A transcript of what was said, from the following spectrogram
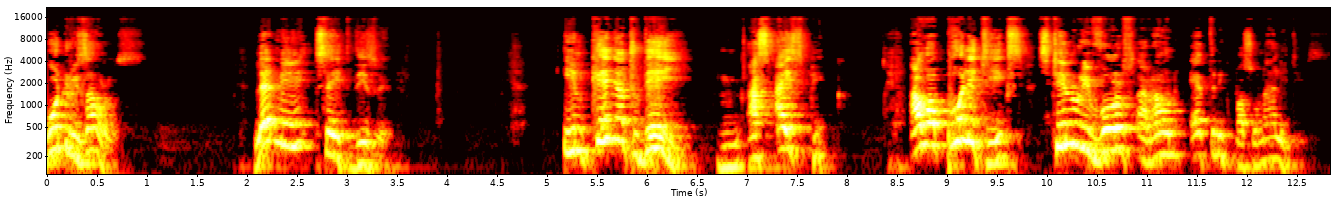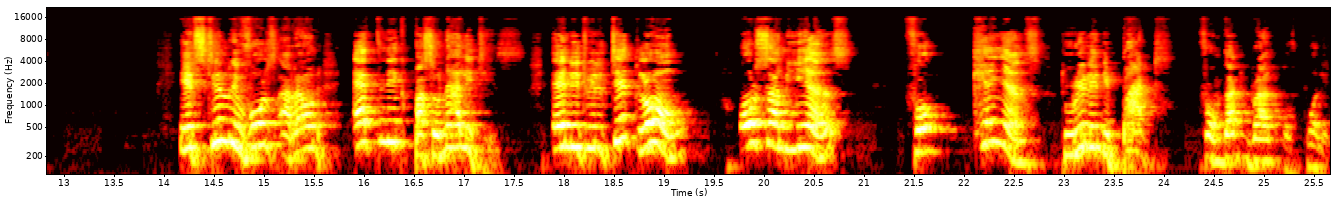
good results? Let me say it this way. In Kenya today, as I speak, our politics still revolves around ethnic personalities. It still revolves around ethnic personalities. And it will take long or some years for Kenyans to really depart from that brand of politics.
